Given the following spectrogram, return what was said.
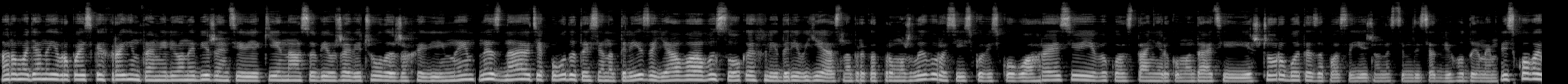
Громадяни європейських країн та мільйони біженців, які на собі вже відчули жахи війни, не знають, як поводитися на тлі заява високих лідерів ЄС, наприклад, про можливу російську військову агресію і використання рекомендації, що робити запаси їжі на 72 години. Військовий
